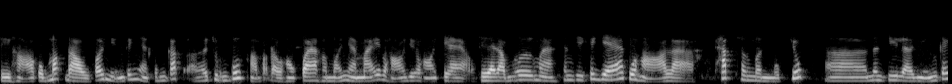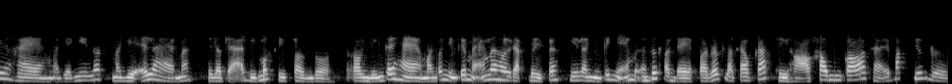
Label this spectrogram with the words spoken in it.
thì họ cũng bắt đầu có những cái nhà cung cấp ở Trung Quốc họ bắt đầu họ qua họ mở nhà máy và họ vô họ chào. Thì là đồng hương mà nên chi cái giá của họ là thấp hơn mình một chút. À, nên chi là những cái hàng mà dạng như nó mà dễ làm á thì là cả bị mất thị phần rồi. Còn những cái hàng mà có những cái mảng nó hơi đặc biệt á như là những cái nhãn mà rất là đẹp và rất là cao cấp thì họ không có thể bắt trước được.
